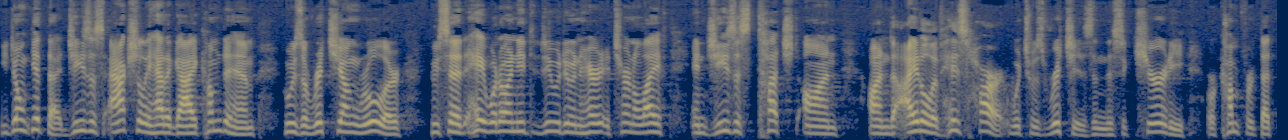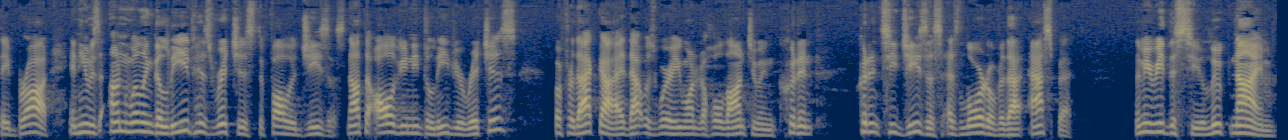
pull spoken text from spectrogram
You don't get that. Jesus actually had a guy come to him who was a rich young ruler who said, Hey, what do I need to do to inherit eternal life? And Jesus touched on, on the idol of his heart, which was riches and the security or comfort that they brought. And he was unwilling to leave his riches to follow Jesus. Not that all of you need to leave your riches, but for that guy, that was where he wanted to hold on to and couldn't, couldn't see Jesus as Lord over that aspect. Let me read this to you Luke 9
